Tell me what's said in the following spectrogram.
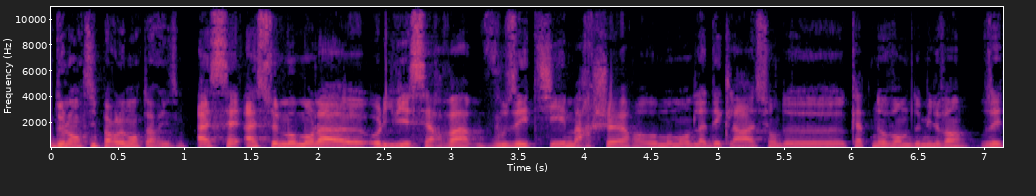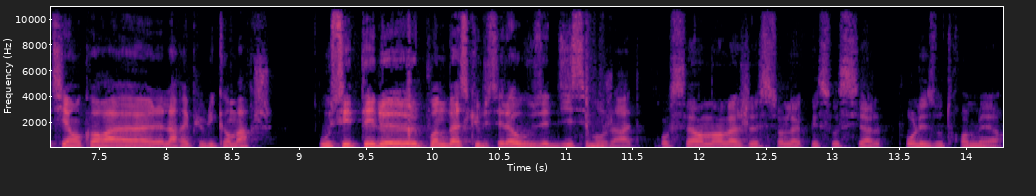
de l'antiparlementarisme. À ce, à ce moment-là, euh, Olivier Servat, vous étiez marcheur au moment de la déclaration de 4 novembre 2020 Vous étiez encore à La République En Marche? Ou c'était le point de bascule? C'est là où vous vous êtes dit, c'est bon, j'arrête Concernant la gestion de la crise sociale pour les Outre-mer,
